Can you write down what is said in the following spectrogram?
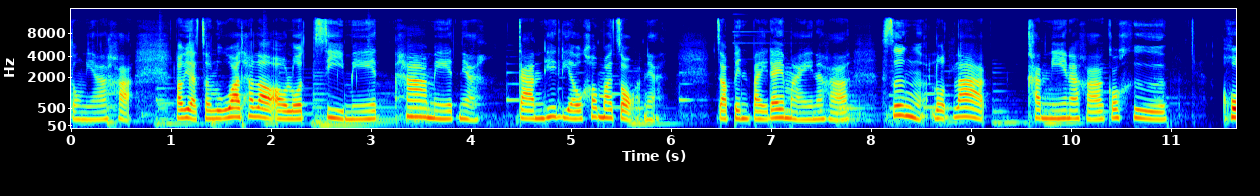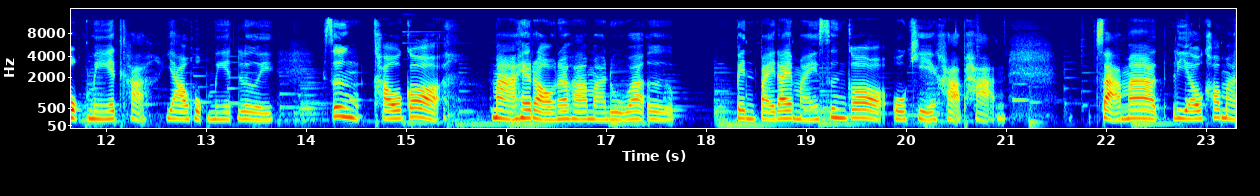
ตรงเนี้ยค่ะ เราอยากจะรู้ว่าถ้าเราเอารถ 4 เมตร 5 เมตรเนี่ย การที่เลี้ยวเข้ามาจอดเนี่ย จะเป็นไปได้ไหมนะคะ ซึ่งรถลาก คันนี้นะคะก็คือ 6 เมตรค่ะ ยาว 6 เมตรเลย ซึ่งเขาก็มาให้เรานะคะ มาดูว่าเออเป็นไปได้ไหม ซึ่งก็โอเคค่ะผ่าน สามารถเลี้ยวเข้ามา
